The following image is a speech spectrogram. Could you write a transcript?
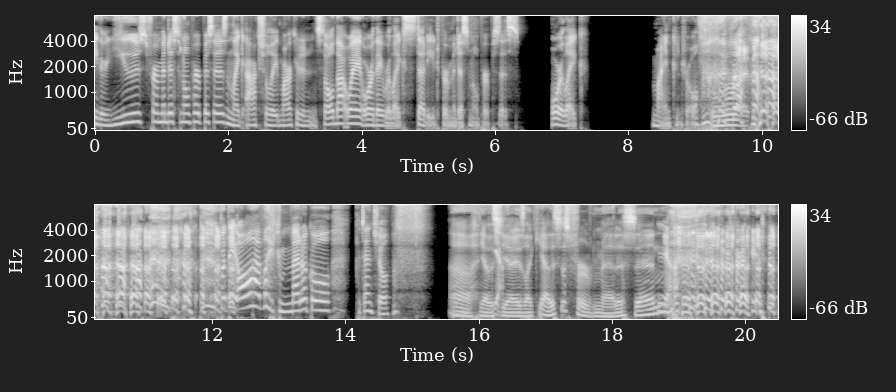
either used for medicinal purposes and like actually marketed and sold that way, or they were like studied for medicinal purposes or like mind control. Right. but they all have like medical potential. Uh, yeah, the yeah. CIA is like, yeah, this is for medicine. Yeah. right.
